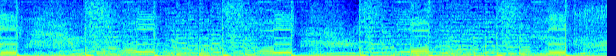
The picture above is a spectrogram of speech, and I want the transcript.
Yeah. Yeah.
